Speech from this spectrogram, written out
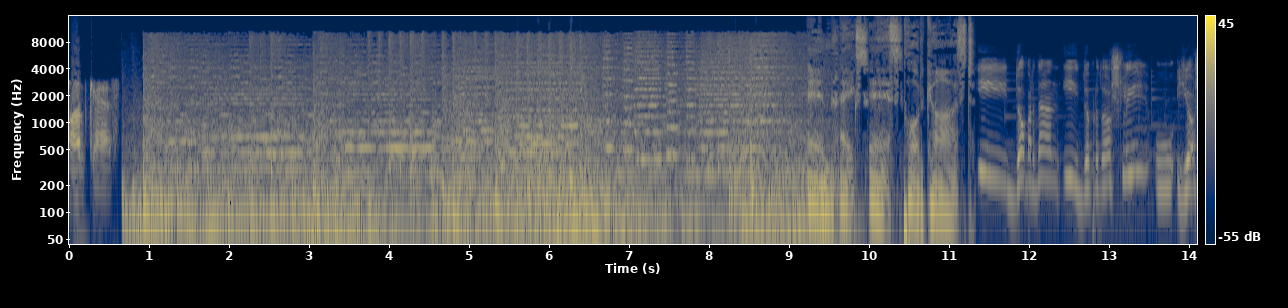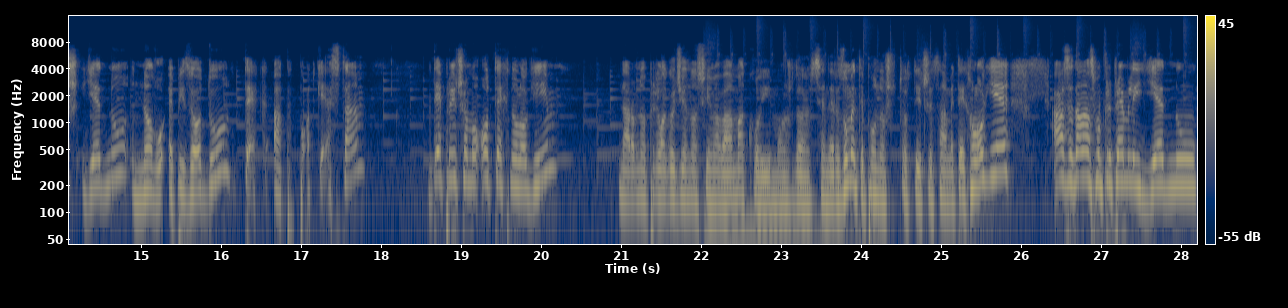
podcast. NXS Podcast. I dobar dan i dobrodošli u još jednu novu epizodu Tech Up podcasta gdje pričamo o tehnologiji, naravno prilagođeno svima vama koji možda se ne razumete puno što se tiče same tehnologije, a za danas smo pripremili jednu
